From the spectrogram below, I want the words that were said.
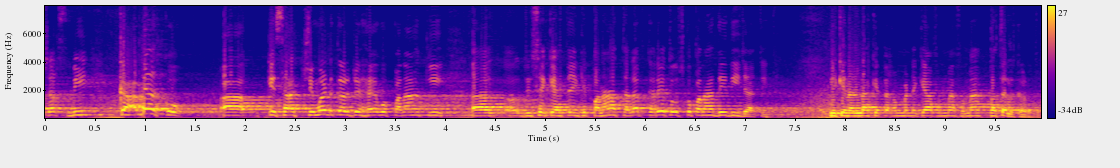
شخص بھی کعبہ کو کے ساتھ چمٹ کر جو ہے وہ پناہ کی جسے کہتے ہیں کہ پناہ طلب کرے تو اس کو پناہ دے دی جاتی تھی۔ لیکن اللہ کے پیغمبر نے کیا فرمایا؟ فرمایا، قتل کر دو۔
